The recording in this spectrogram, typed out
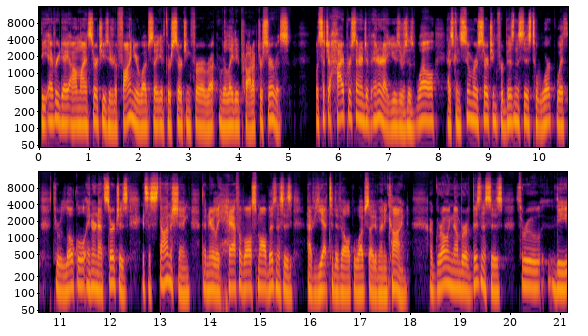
the everyday online search user to find your website if they're searching for a re- related product or service. With such a high percentage of internet users, as well as consumers searching for businesses to work with through local internet searches, it's astonishing that nearly half of all small businesses have yet to develop a website of any kind. A growing number of businesses, through the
